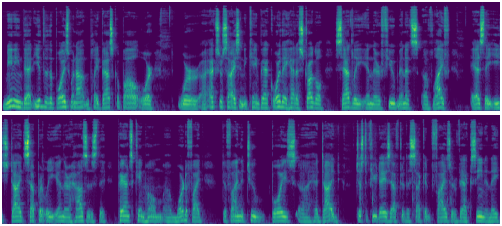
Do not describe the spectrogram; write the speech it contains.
meaning that either the boys went out and played basketball or were uh, exercising and came back, or they had a struggle, sadly, in their few minutes of life as they each died separately in their houses. The parents came home uh, mortified to find the two boys uh, had died just a few days after the second Pfizer vaccine, and they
